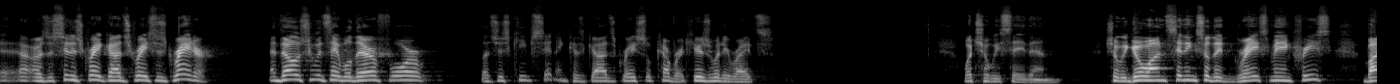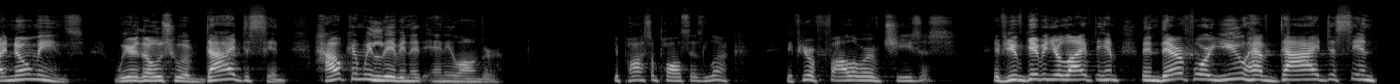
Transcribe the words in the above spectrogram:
uh, or as the sin is great, God's grace is greater. And those who would say, well, therefore, let's just keep sinning because God's grace will cover it. Here's what he writes What shall we say then? Shall we go on sinning so that grace may increase? By no means. We are those who have died to sin. How can we live in it any longer? The Apostle Paul says, Look, if you're a follower of Jesus, if you've given your life to him, then therefore you have died to sin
